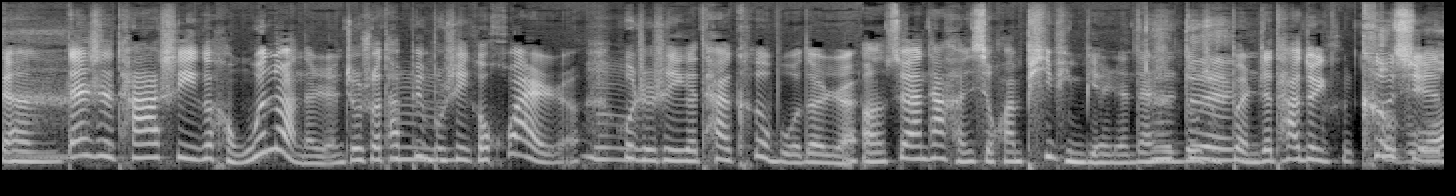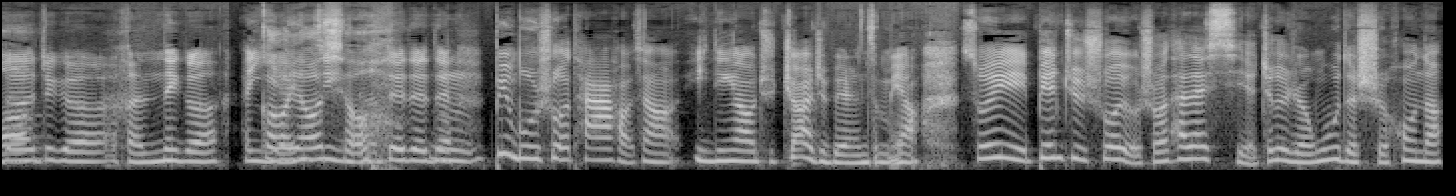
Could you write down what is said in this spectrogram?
嗯，但是他是一个很温暖的人，就是说他并不是一个坏人，嗯或者是一个太刻薄的人。嗯、虽然他很喜欢批评别人，但是都是本着他对科学的这个很那个很高要求，对对对，嗯并不是说他好像一定要去 judge 别人怎么样。所以编剧说，有时候他在写这个人物的时候呢，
